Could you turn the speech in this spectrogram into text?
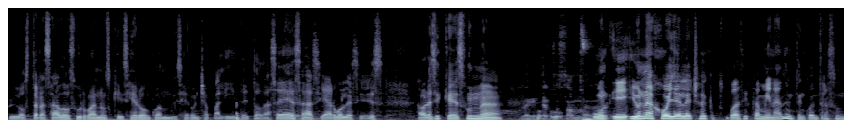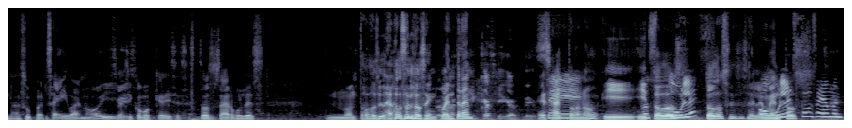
Los trazados urbanos que hicieron cuando hicieron Chapalita y todas esas, y árboles, y es, ahora sí que es una, un- y, y una joya el hecho de que pues, puedas ir caminando y te encuentras una super ceiba, ¿no? Y Sí, así sí. como que dices, estos árboles no en todos lados los encuentran. Exacto, Sí. ¿no? Y, y ¿Los todos, tules? todos esos elementos, ¿Cómo se llaman?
